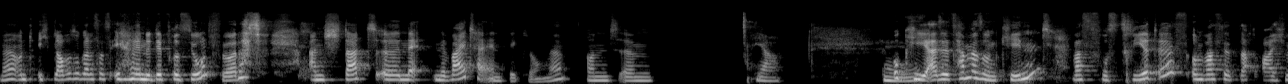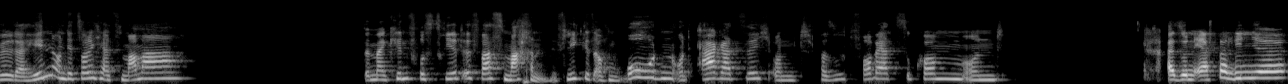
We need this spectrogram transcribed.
Ne? Und ich glaube sogar, dass das eher eine Depression fördert, anstatt äh, eine, eine, Weiterentwicklung. Ne? Und ähm, ja. Mhm. Okay, also jetzt haben wir so ein Kind, was frustriert ist und was jetzt sagt, oh, ich will dahin und jetzt soll ich als Mama wenn mein Kind frustriert ist, was machen? Es liegt jetzt auf dem Boden und ärgert sich und versucht vorwärts zu kommen und also in erster Linie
